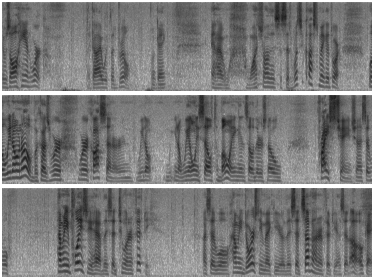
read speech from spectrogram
It was all hand work. A guy with a drill, okay? And I watched all this and said, what's it cost to make a door? Well, we don't know because we're, we're a cost center and we don't you know, we only sell to Boeing, and so there's no price change. And I said, well, how many employees do you have? They said 250. I said, well, how many doors do you make a year? They said 750. I said, oh, okay.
